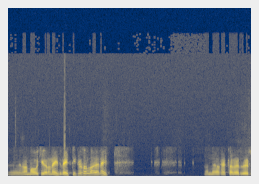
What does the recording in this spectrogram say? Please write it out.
Eh, það má ekki vera neinn veitingasalega en eitt, þannig að þetta verður,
